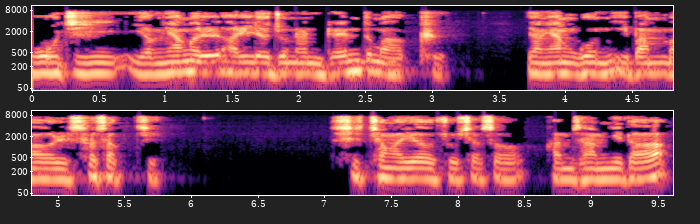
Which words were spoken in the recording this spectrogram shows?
오지 영양을 알려주는 랜드마크 영양군 이반마을 서석지 시청하여 주셔서 감사합니다.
